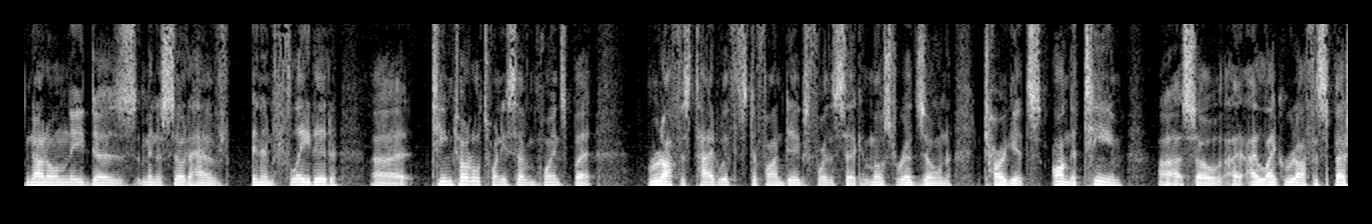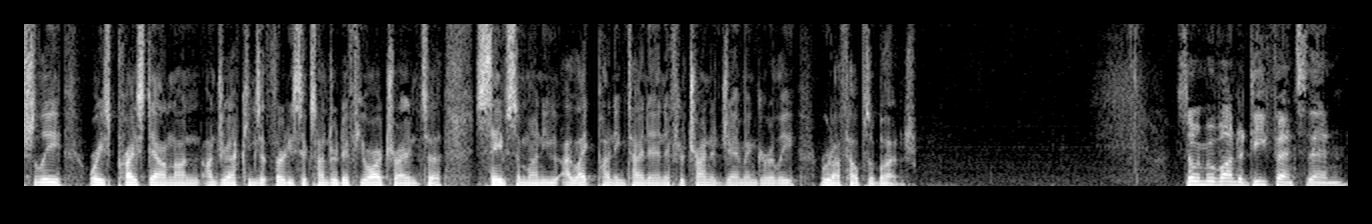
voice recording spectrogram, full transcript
Not only does Minnesota have an inflated uh, team total, 27 points, but Rudolph is tied with Stefon Diggs for the second most red zone targets on the team. Uh, so I, I, like Rudolph especially where he's priced down on, on DraftKings at 3600 if you are trying to save some money. I like punting tight end. If you're trying to jam in Gurley, Rudolph helps a bunch. So we move on to defense then,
